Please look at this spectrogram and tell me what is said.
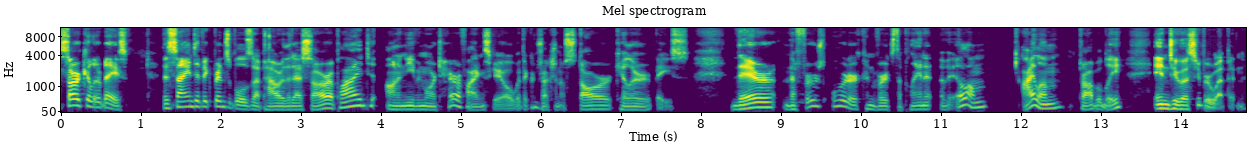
Starkiller Base. The scientific principles that power the Death Star are applied on an even more terrifying scale with the construction of Star Killer Base. There, the First Order converts the planet of Ilum, Ilum, probably, into a superweapon,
